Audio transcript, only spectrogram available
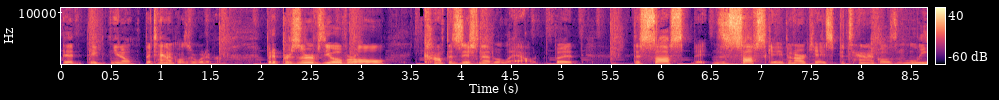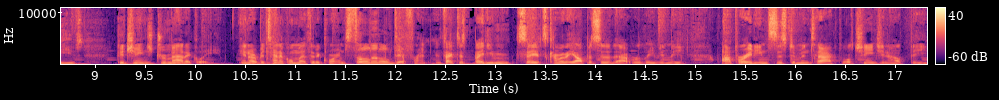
you know, botanicals or whatever. but it preserves the overall composition of the layout. But the soft, the softscape, in our case, botanicals and leaves, could change dramatically. In our botanical method aquarium, it's a little different. In fact, I'd even say it's kind of the opposite of that. We're leaving the operating system intact while changing out the,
